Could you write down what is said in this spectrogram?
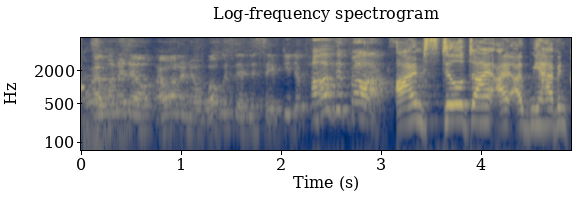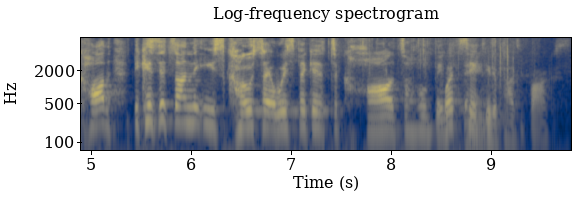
I want to know. I want to know what was in the safety deposit box. I'm still dying. I, I, we haven't called because it's on the East Coast. I always forget to call. It's a whole big thing. What thing. safety deposit box?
